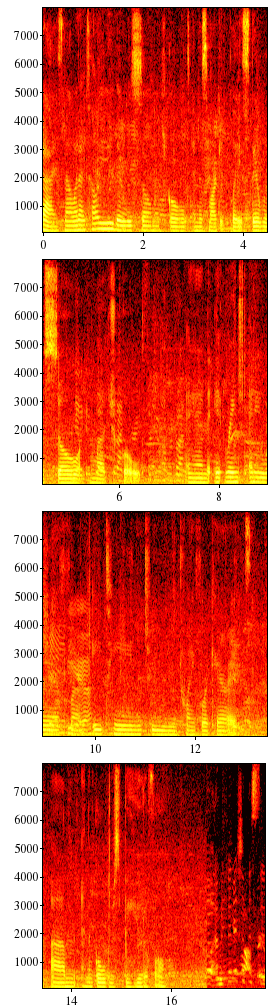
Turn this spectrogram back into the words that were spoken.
Guys, now when I tell you there was so much gold in this marketplace, there was so much gold. And it ranged anywhere from 18 to 24 carats. Um, and the gold was beautiful. I'm finished with the souk.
